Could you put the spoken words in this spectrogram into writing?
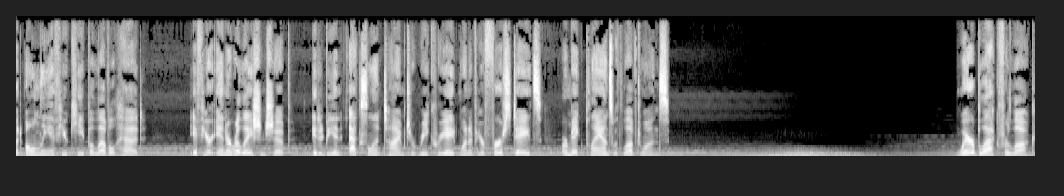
but only if you keep a level head. If you're in a relationship, it'd be an excellent time to recreate one of your first dates or make plans with loved ones. Wear black for luck.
